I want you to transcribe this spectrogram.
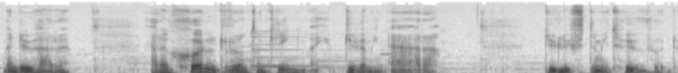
Men du, Herre, är en sköld runt omkring mig. Du är min ära. Du lyfter mitt huvud.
